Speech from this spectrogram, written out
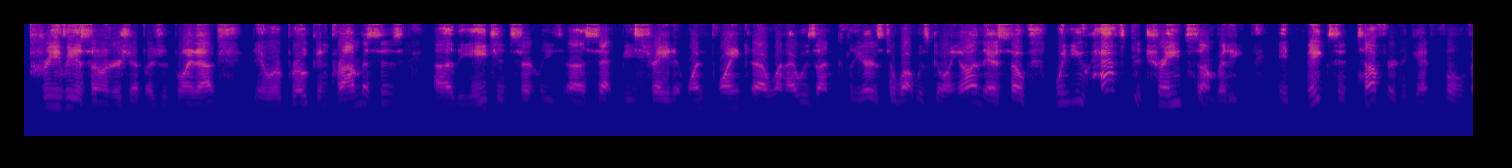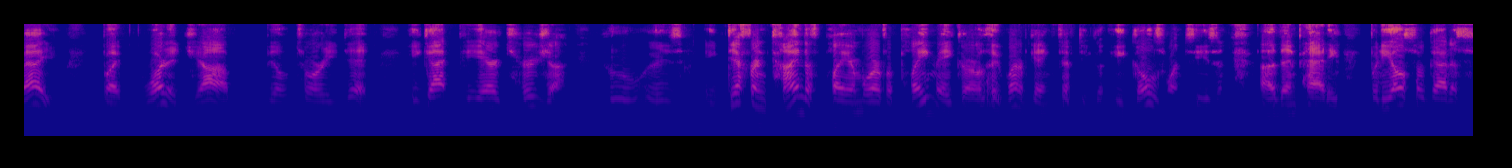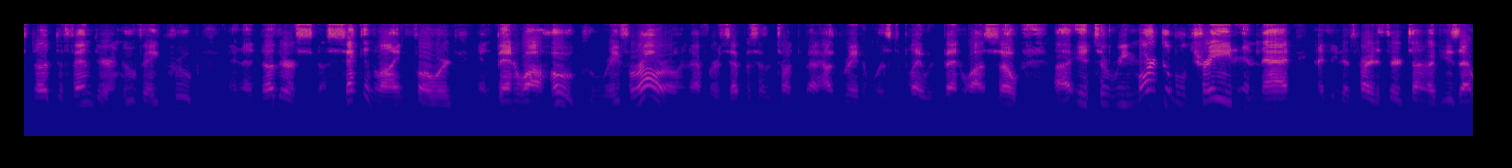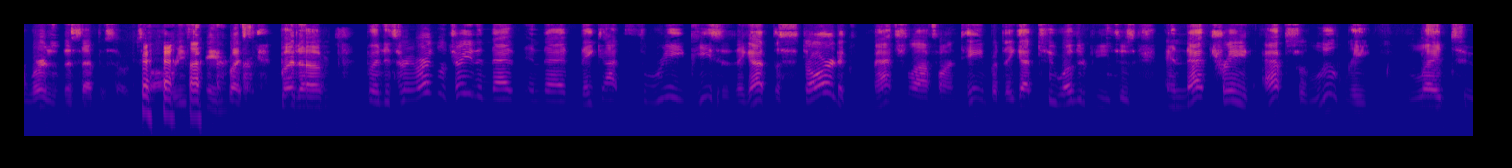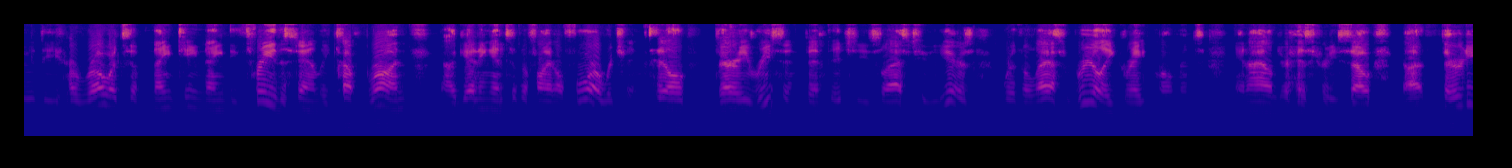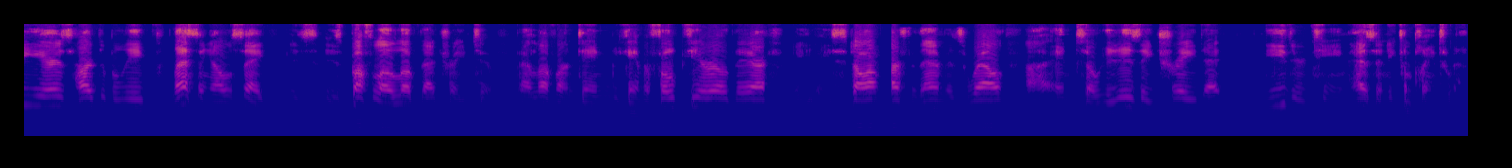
previous ownership, I should point out. There were broken promises. Uh, the agent certainly uh, set me straight at one point uh, when I was unclear as to what was going on there. So when you have to trade somebody, it makes it tougher to get full value. But what a job Bill Torrey did. He got Pierre Turgeon, who is a different kind of player, more of a playmaker. They wound up getting 58 goals one season uh, than Patty. But he also got a stud defender in Uwe Krupp and another second line forward in Benoit Hogue, who Ray Ferraro in that first episode talked about how great it was to play with Benoit. So uh, it's a remarkable trade in that. I think that's probably the third time I've used that word in this episode, so I'll refrain. but but um, but it's a remarkable trade in that in that they got three pieces. They got the star to match LaFontaine, but they got two other pieces, and that trade absolutely led to the heroics of 1993, the Stanley Cup run, uh, getting into the Final Four, which until very recent vintage, these last two years, were the last really great moments in Islander history. So, uh, 30 years, hard to believe. Last thing I will say is, is Buffalo loved that trade too. Pat LaFontaine became a folk hero there, a, a star for them as well. Uh, and so it is a trade that neither team has any complaints with.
